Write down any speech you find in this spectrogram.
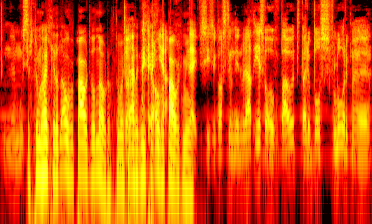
Toen, uh, moest dus toen had je dat overpowered wel nodig? Toen was je eigenlijk niet zo overpowered meer? Nee, precies. Ik was toen inderdaad eerst wel overpowered. Bij de bos verloor ik mijn,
